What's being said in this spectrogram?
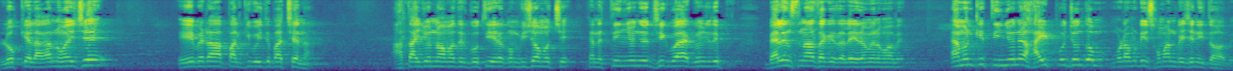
লোককে লাগানো হয়েছে, এ বেটা পালকি বইতে পারছে না। আর তাই জন্য আমাদের গতি এরকম বিষম হচ্ছে। কেন, তিনজন যদি শিখব একজন যদি ব্যালেন্স না থাকে, তাহলে এরম এরম হবে। এমনকি তিনজনের হাইট পর্যন্ত মোটামুটি সমান বেছে নিতে হবে।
